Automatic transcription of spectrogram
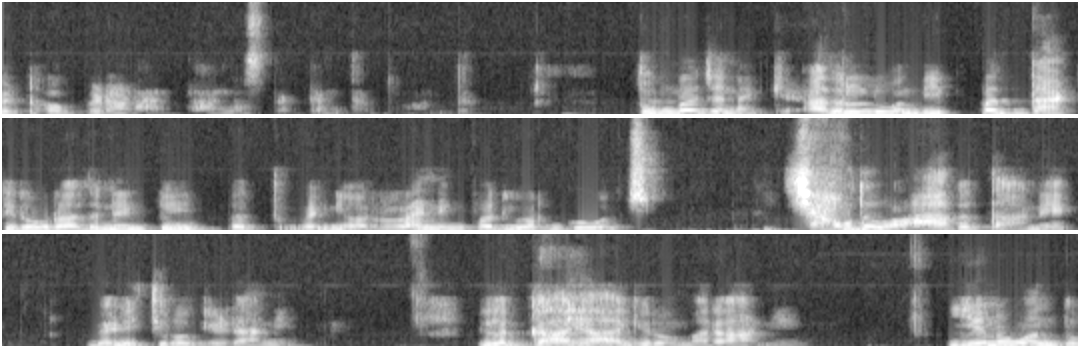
ಬಿಟ್ಟು ಹೋಗ್ಬಿಡೋಣ ಅಂತ ಅನ್ನಿಸ್ತಕ್ಕಂಥದ್ದು ಅಂತ. ತುಂಬ ಜನಕ್ಕೆ, ಅದರಲ್ಲೂ ಒಂದು ಇಪ್ಪತ್ತು ದಾಟಿರೋರು, ಹದಿನೆಂಟು, ಇಪ್ಪತ್ತು when you are running for your goals ಯಾವುದೋ ಆಗ ತಾನೇ ಬೆಳಿತಿರೋ ಗಿಡ ನೀವು ಇಲ್ಲ, ಗಾಯ ಆಗಿರೋ ಮರ ನೀವು ಏನೋ ಒಂದು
